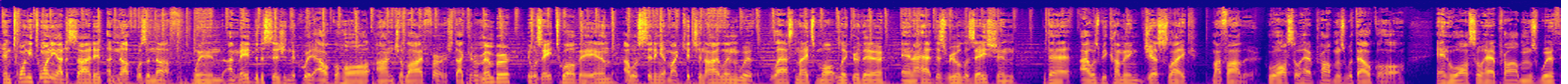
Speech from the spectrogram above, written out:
in 2020, I decided enough was enough when I made the decision to quit alcohol on July 1st. I can remember it was 8:12 a.m. I was sitting at my kitchen island with last night's malt liquor there, and I had this realization that I was becoming just like my father, who also had problems with alcohol and who also had problems with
